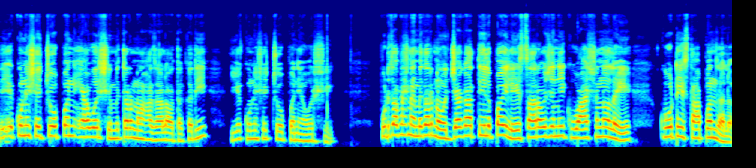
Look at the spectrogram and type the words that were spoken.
तर 1954 या वर्षी मित्रांनो हा झाला होता. कधी? 1954 या वर्षी. पुढचा प्रश्न आहे मित्रांनो जगातील पहिले सार्वजनिक वाचनालय कोठे स्थापन झालं?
